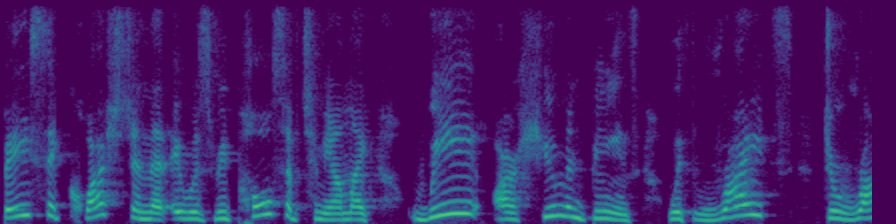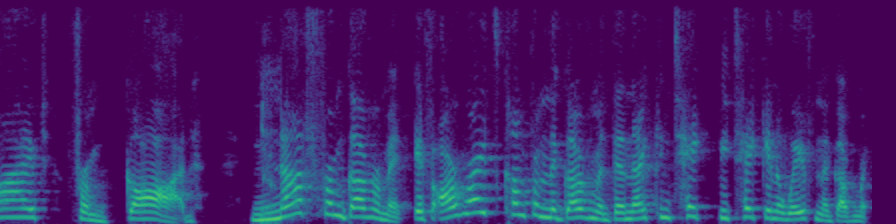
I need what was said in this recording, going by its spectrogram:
basic question that it was repulsive to me. I'm like, we are human beings with rights derived from God. Yeah. not from government. If our rights come from the government, then that can take be taken away from the government.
